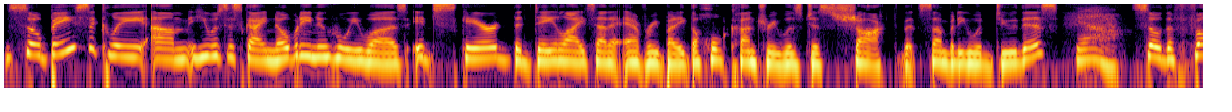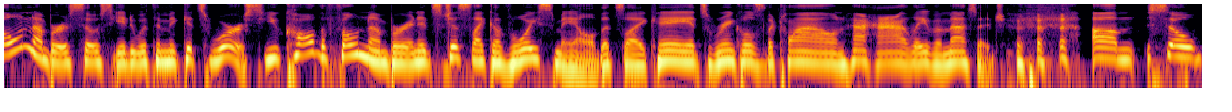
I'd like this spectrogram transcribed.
so basically, um, he was this guy. Nobody knew who he was. It scared the daylights out of everybody. The whole country was just shocked that somebody would do this. Yeah. So the phone number associated with him, it gets worse. You call the phone number and it's just like a voicemail that's like, "Hey, it's Wrinkles the clown. Haha, leave a message." um, so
